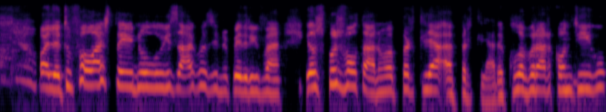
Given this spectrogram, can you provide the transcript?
Olha, tu falaste aí no Luís Águas e no Pedro Ivan, eles depois voltaram a partilhar, a partilhar, a colaborar contigo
